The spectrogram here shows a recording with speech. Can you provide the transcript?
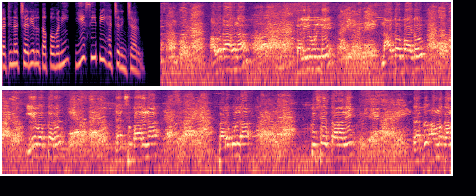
కఠిన చర్యలు తప్పవని ఏసీపీ హెచ్చరించారు. అవగాహన కలిగి ఉండి నాతో పాటు ఏ ఒక్కరు డ్రగ్స్ బారిన పడకుండా కృషి చేస్తానని డ్రగ్ అమ్మకం.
